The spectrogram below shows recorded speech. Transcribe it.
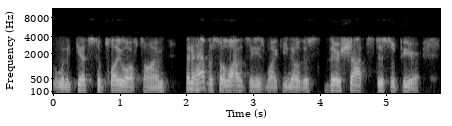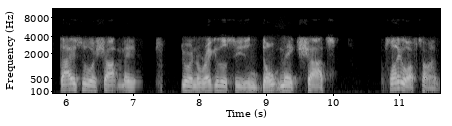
when it gets to playoff time, and it happens to a lot of teams, Mike. You know this, their shots disappear. Guys who are shot makers during the regular season don't make shots playoff time.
